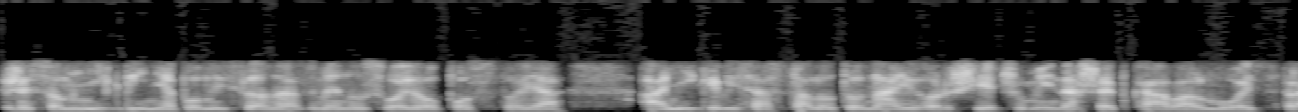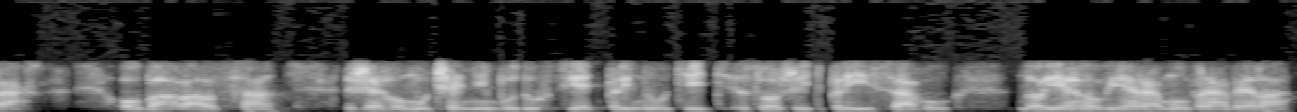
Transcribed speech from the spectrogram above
že som nikdy nepomyslel na zmenu svojho postoja, ani keby sa stalo to najhoršie, čo mi našepkával môj strach. Obával sa, že ho mučením budú chcieť prinútiť zložiť prísahu, no jeho viera mu vravela,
